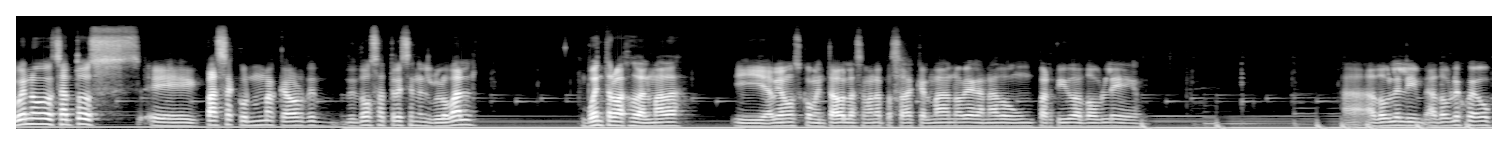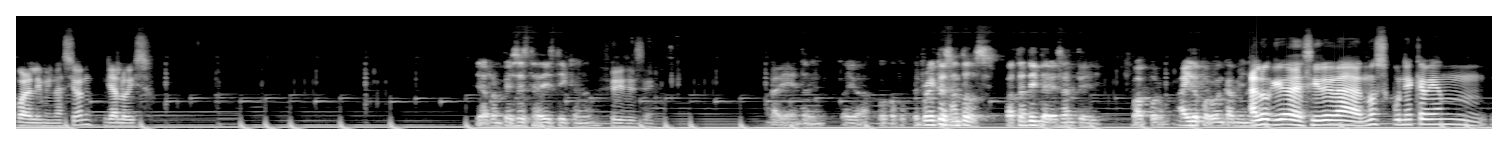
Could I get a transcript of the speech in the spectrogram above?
bueno, Santos eh, pasa con un marcador de, 2 a 3 en el global. Buen trabajo de Almada. Y habíamos comentado la semana pasada que Almada no había ganado un partido a doble. A, doble, a doble juego para eliminación. Ya lo hizo. Ya rompió esa estadística, ¿no? Sí, sí, sí. Está bien, está bien. Ahí va, poco a poco. El proyecto de Santos, bastante interesante. Va por, ha ido por buen camino. Algo que iba a decir era, ¿no se suponía que habían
